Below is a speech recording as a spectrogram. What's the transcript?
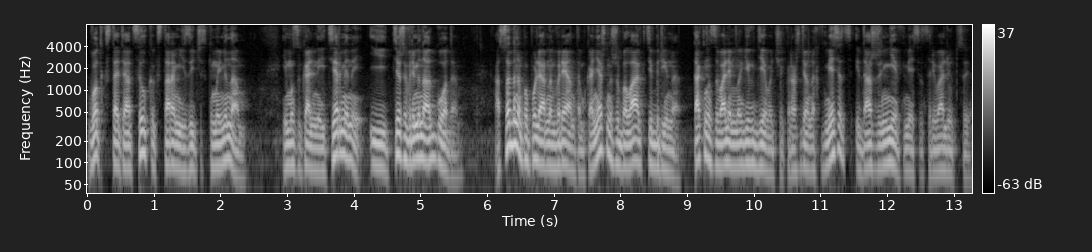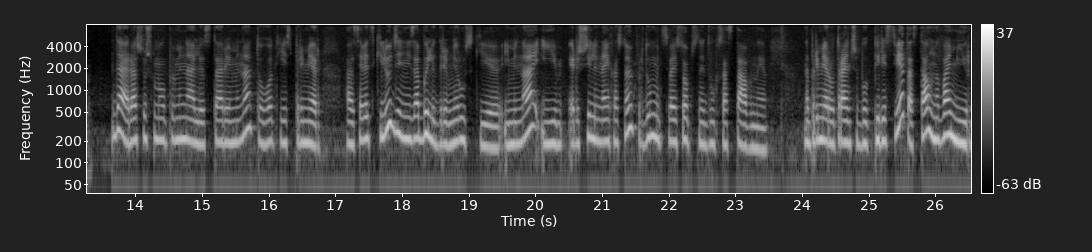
Вот, кстати, отсылка к старым языческим именам. И музыкальные термины, и те же времена года. Особенно популярным вариантом, конечно же, была октябрина. Так называли многих девочек, рожденных в месяц и даже не в месяц революции. Да, раз уж мы упоминали старые имена, то вот есть пример. А, советские люди не забыли древнерусские имена и решили на их основе придумать свои собственные двухсоставные. Например, вот раньше был Пересвет, а стал Новомир.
